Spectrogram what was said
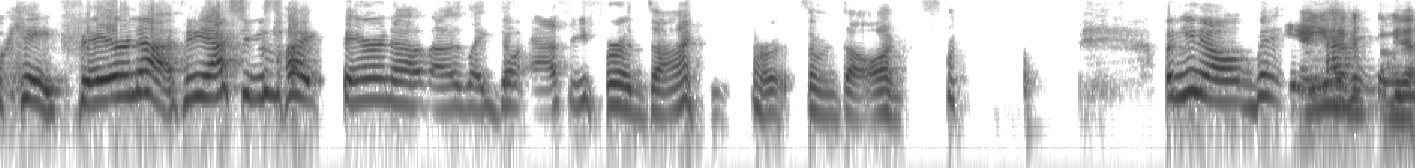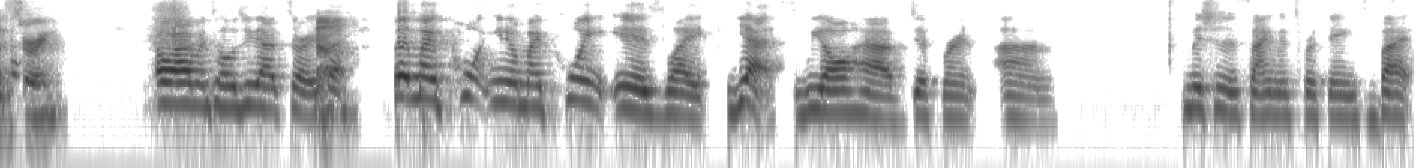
okay, fair enough. And he actually was like, fair enough. I was like, don't ask me for a dime for some dogs. but you know, but yeah, you haven't told me that story. Oh, I haven't told you that story. No. But but my point, you know, my point is like, yes, we all have different um mission assignments for things, but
